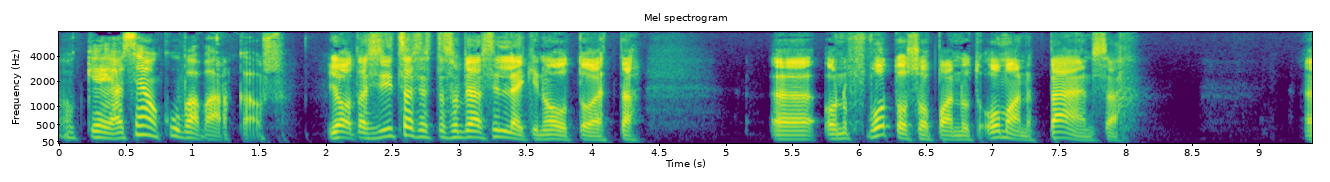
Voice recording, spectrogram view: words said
Okei, ja se on kuvavarkaus. Joo, tai siis itse asiassa tässä on vielä silleenkin outoa, että ö, on fotosopannut oman päänsä ö,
